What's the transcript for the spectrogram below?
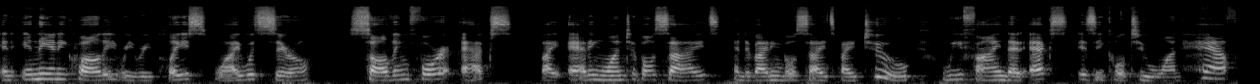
and in the inequality, we replace y with 0, solving for x by adding 1 to both sides and dividing both sides by 2, we find that x is equal to 1 half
